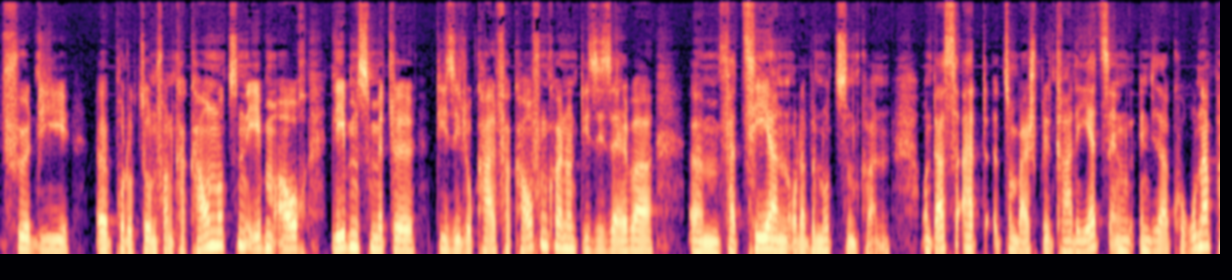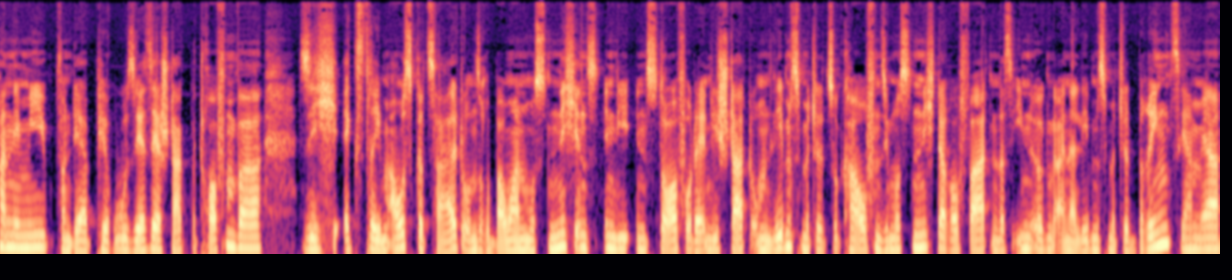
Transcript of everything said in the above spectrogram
für die äh, Produktion von Kakao nutzen, eben auch Lebensmittel, die sie lokal verkaufen können und die sie selber ähm, verzehren oder benutzen können. Und das hat zum Beispiel gerade jetzt in, in dieser Corona-Pandemie, von der Peru sehr, sehr stark betroffen war, sich extrem ausgezahlt. Unsere Bauern mussten nicht ins, in die, ins Dorf oder in die Stadt, um Lebensmittel zu kaufen. Sie mussten nicht darauf warten, dass ihnen irgendeiner Lebensmittel bringt. Sie haben ja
